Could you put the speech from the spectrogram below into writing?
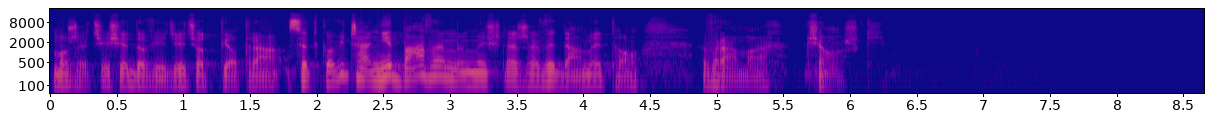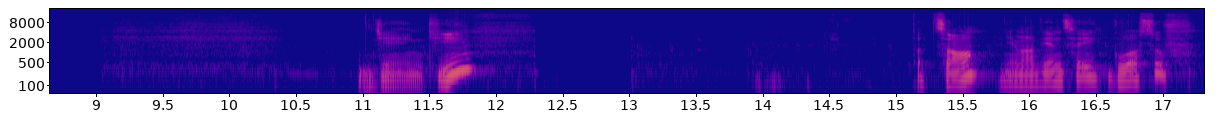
możecie się dowiedzieć od Piotra Setkowicza. Niebawem myślę, że wydamy to w ramach książki. Dzięki. To co? Nie ma więcej głosów?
